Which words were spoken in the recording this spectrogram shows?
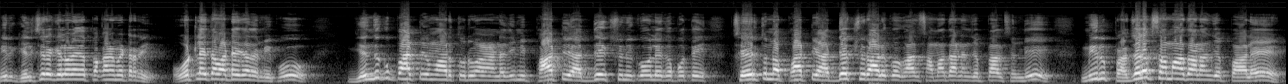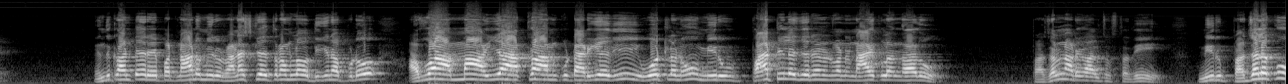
మీరు గెలిచిన గెలవలేదు పక్కన పెట్టరు ఓట్లయితే పడ్డాయి కదా మీకు. ఎందుకు పార్టీ మారుతురు అనేది అన్నది మీ పార్టీ అధ్యక్షునికో లేకపోతే చేరుతున్న పార్టీ అధ్యక్షురాలకో కాదు సమాధానం చెప్పాల్సింది. మీరు ప్రజలకు సమాధానం చెప్పాలి. ఎందుకంటే రేపటి నాడు మీరు రణక్షేత్రంలో దిగినప్పుడు అవ్వ అమ్మ అయ్య అక్క అనుకుంటూ అడిగేది ఓట్లను మీరు పార్టీలో జరిగినటువంటి నాయకులం కాదు. ప్రజలను అడగాల్సి వస్తుంది. మీరు ప్రజలకు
